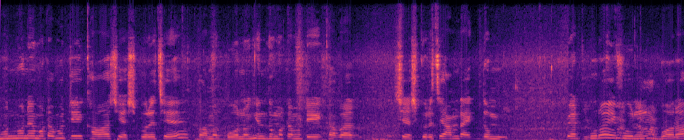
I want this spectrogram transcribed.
মুনমুনে মোটামুটি খাওয়া শেষ করেছে, তো আমার বোনও কিন্তু মোটামুটি খাবার শেষ করেছে। আমরা একদম পেট পুরোই ফুল ভরা।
